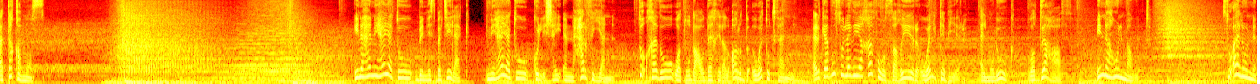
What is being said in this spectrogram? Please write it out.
التقمص. إنها النهاية بالنسبة لك. نهاية كل شيء حرفياً. تؤخذ وتوضع داخل الأرض وتدفن. الكابوس الذي يخافه الصغير والكبير. الملوك والضعاف. إنه الموت. سؤال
